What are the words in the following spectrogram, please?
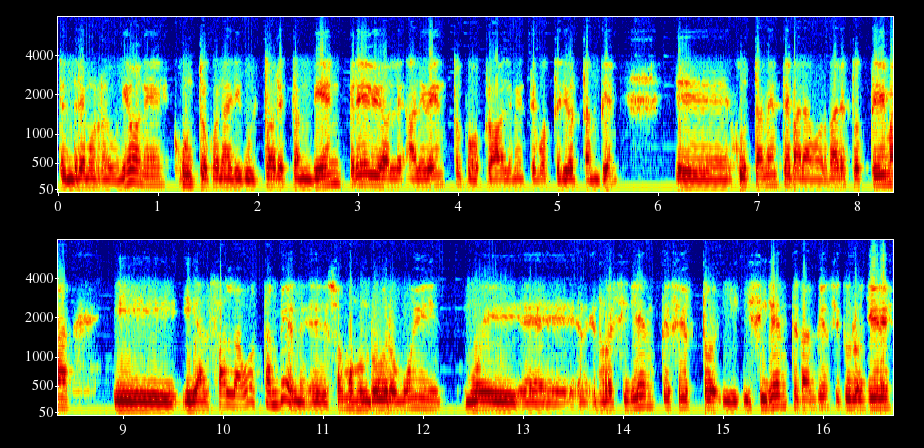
tendremos reuniones junto con agricultores también, previo al, evento, probablemente posterior también, eh, justamente para abordar estos temas y, alzar la voz también. Eh, somos un rubro muy, muy resiliente, ¿cierto? Y, y, silente también, si tú lo quieres,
